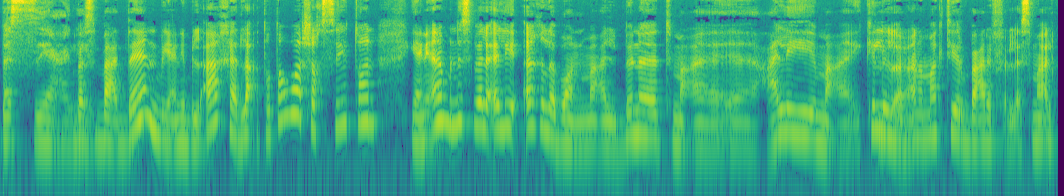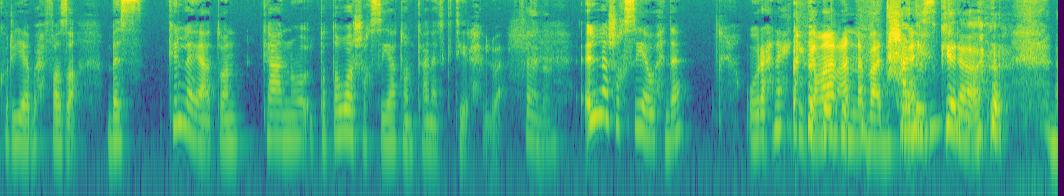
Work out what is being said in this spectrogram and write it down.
بس يعني بس بعدين يعني بالآخر لا تطور شخصيتهم يعني أنا بالنسبة لي أغلبهم مع البنت مع آه، علي مع كل. أنا ما كتير بعرف الأسماء الكورية بحفظها بس كلياتهم كانوا تطور شخصياتهم كانت كتير حلوة فعلا إلا شخصية وحدة ورح نحكي كمان عنها بعد شوي. حنذكرها.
